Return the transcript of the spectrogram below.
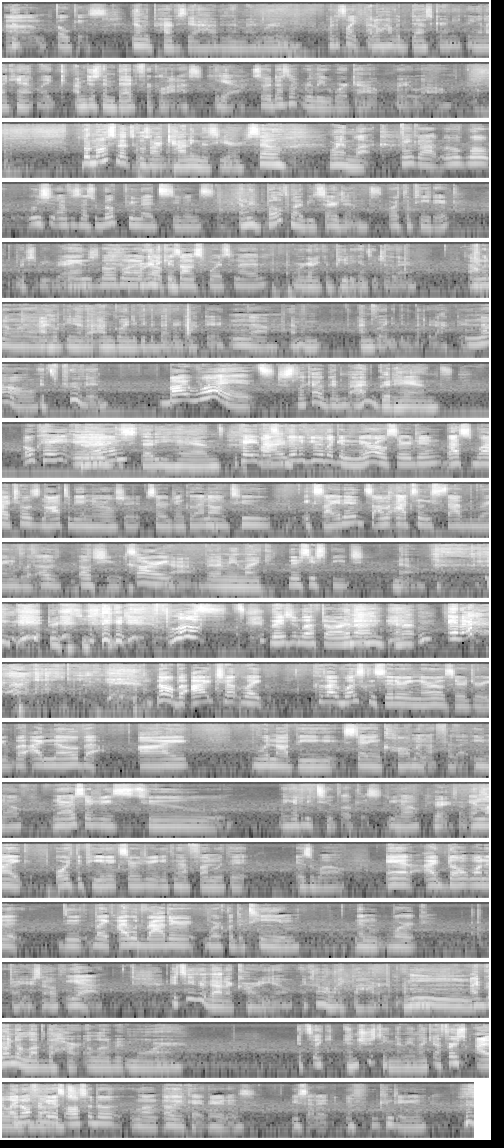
um, focus. the only privacy I have is in my room. But it's like I don't have a desk or anything and I can't like I'm just in bed for class. Yeah. So it doesn't really work out very well. But most med schools aren't counting this year. So we're in luck. Thank God. Well, well, we should emphasize we're both pre med students, And we both want to be surgeons, orthopedic. Which would be very and both want to focus com- on sports med. we're gonna compete against each other. I'm gonna win. I hope you know that I'm going to be the better doctor. No, I'm a, I'm going to be the better doctor. no. It's proven. By what? Just look how good I have good hands. Okay, Good and steady hands. okay, that's I'm- good if you're like a neurosurgeon. That's why I chose not to be a neurosurgeon because I know I'm too excited, so I'm gonna accidentally stab the brain and be like, oh, oh shoot, sorry. Yeah, but I mean like There's your speech. no. there goes you. Oh, there's your left arm. And I and I ooh, And I- no, but I chose like because I was considering neurosurgery, but I know that I would not be steady and calm enough for that. You know, neurosurgery is too like you have to be too focused. You know, very focused. and like orthopedic surgery, you can have fun with it as well. And I don't want to do like I would rather work with a team than work. By yourself. Yeah, It's either that or cardio. I kind of like the heart. I'm, Mm. I've grown to love the heart a little bit more. It's like interesting to me. Like at first, I like. but don't forget it's also the lung. Oh, okay, there it is. You said it. Continue.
